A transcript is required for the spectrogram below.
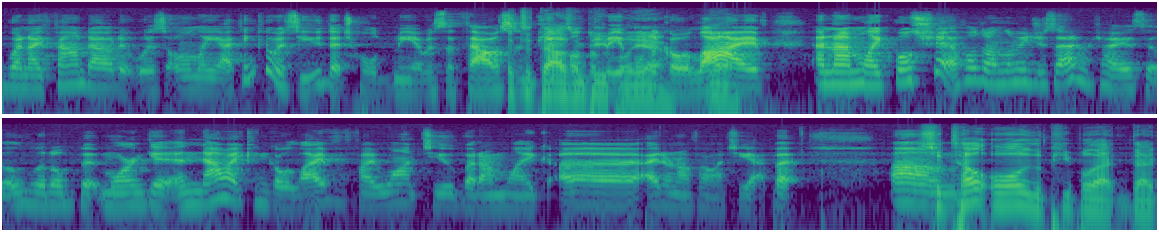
when I found out it was only I think it was you that told me it was a thousand It's a people thousand to be able yeah, to go yeah. live. And I'm like, well shit, hold on, let me just advertise it a little bit more and get and now I can go live if I want to, but I'm like, uh I don't know if I want to yet. But um so tell all of the people that that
